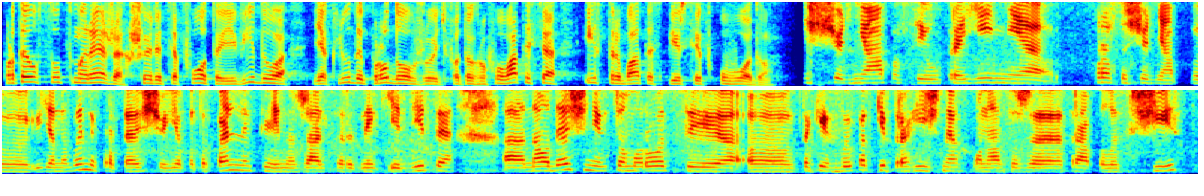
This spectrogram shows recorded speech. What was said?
Проте у соцмережах ширяться фото і відео, як люди продовжують фотографуватися і стрибати з пірсів у воду. Щодня по всій Україні. Просто щодня е, є новини про те, що є потопельники, і на жаль, серед них є діти. Е, На Одещині в цьому році е, таких випадків трагічних у нас вже трапилось шість.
